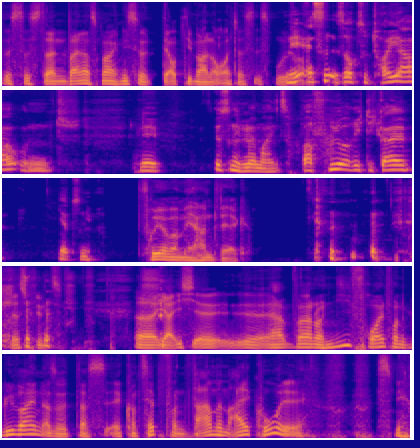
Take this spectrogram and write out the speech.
das ist dann Weihnachtsmarkt nicht so der optimale Ort. Das ist wohl. Nee, auch. Essen ist auch zu teuer und nee, ist nicht mehr meins. War früher richtig geil, jetzt nicht mehr. Früher war mehr Handwerk. das stimmt. äh, ja, ich äh, äh, war noch nie Freund von Glühwein. Also das äh, Konzept von warmem Alkohol ist mir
